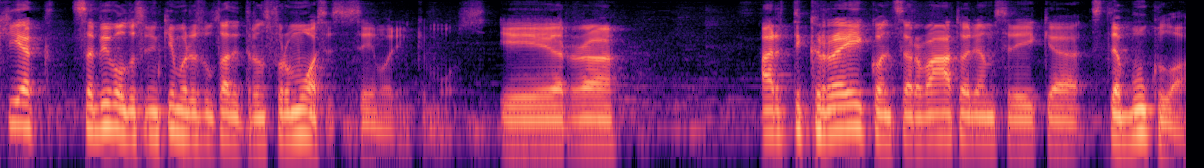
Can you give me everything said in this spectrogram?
kiek savivaldos rinkimų rezultatai transformuosis į Seimo rinkimus? Ir ar tikrai konservatoriams reikia stebuklo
